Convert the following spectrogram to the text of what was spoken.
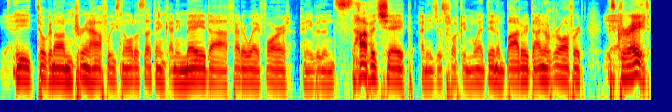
Yeah. He took it on three and a half weeks' notice, I think, and he made uh, featherweight for it, and he was in savage shape, and he just fucking went in and battered Daniel Crawford. It was Yeah. great.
